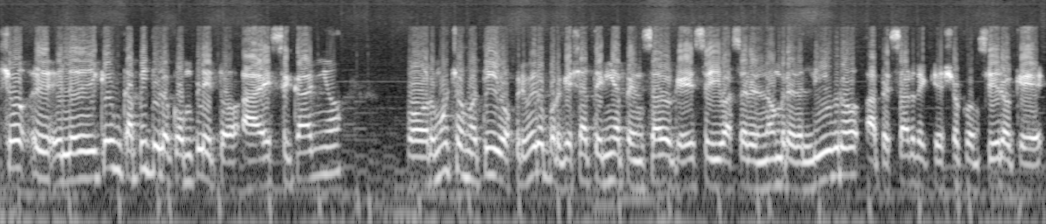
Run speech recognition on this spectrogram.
yo eh, le dediqué un capítulo completo a ese caño por muchos motivos. Primero porque ya tenía pensado que ese iba a ser el nombre del libro, a pesar de que yo considero que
